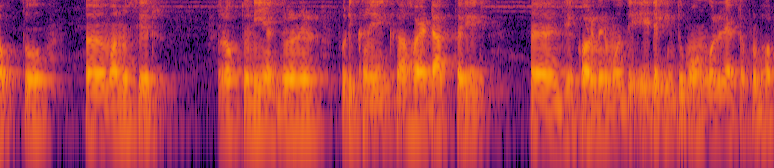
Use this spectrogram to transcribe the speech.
রক্ত মানুষের রক্ত নিয়ে এক ধরনের পরীক্ষা নিরীক্ষা হয় ডাক্তারির যে কর্মের মধ্যে এটা কিন্তু মঙ্গলের একটা প্রভাব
